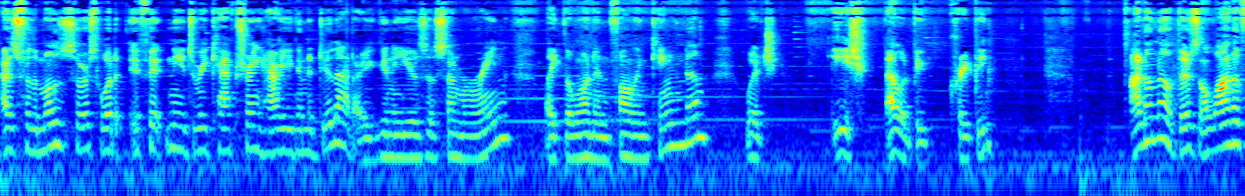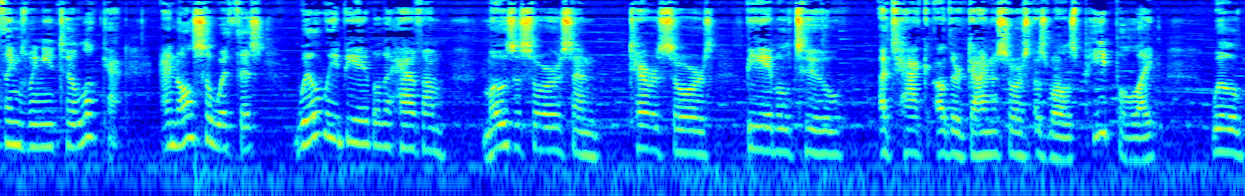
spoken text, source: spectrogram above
as for the Mosasaurus, what if it needs recapturing? How are you going to do that? Are you going to use a submarine like the one in Fallen Kingdom? Which, eesh, that would be creepy. I don't know. There's a lot of things we need to look at. And also with this, will we be able to have um, Mosasaurus and Pterosaurs be able to attack other dinosaurs as well as people? Like, will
